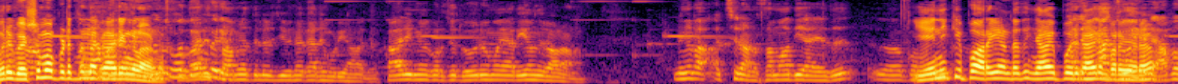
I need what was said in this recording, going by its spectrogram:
ഒരു വിഷമപ്പെടുത്തുന്ന കാര്യങ്ങളാണ്. കൂടിയാണല്ലോ കാര്യങ്ങൾ കുറച്ച് ഗൗരവമായി അറിയാവുന്ന ഒരാളാണ്. നിങ്ങളുടെ അച്ഛനാണ് സമാധിയായത് എനിക്കിപ്പോ അറിയേണ്ടത് ഞാൻ ഇപ്പോൾ ഒരു കാര്യം ഞാൻ പറഞ്ഞുതരാം ചോദിക്കട്ടെ, അപ്പൊ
